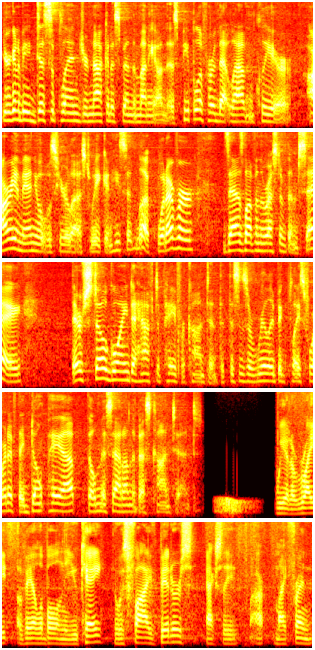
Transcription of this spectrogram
you're going to be disciplined. You're not going to spend the money on this. People have heard that loud and clear. Ari Emanuel was here last week, and he said, look, whatever Zaslav and the rest of them say, they're still going to have to pay for content, that this is a really big place for it. If they don't pay up, they'll miss out on the best content. We had a right available in the UK. There was five bidders. Actually, our, my friend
